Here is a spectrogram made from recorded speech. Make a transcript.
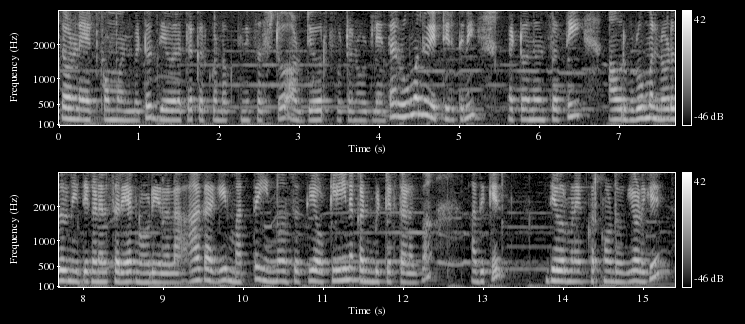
ಸೊ ಅವಳನ್ನ ಎತ್ಕೊಂಬಂದ್ಬಿಟ್ಟು ದೇವ್ರ ಹತ್ರ ಕರ್ಕೊಂಡು ಹೋಗ್ತೀನಿ ಫಸ್ಟು ಅವ್ರ ದೇವ್ರ ಫೋಟೋ ನೋಡಲಿ ಅಂತ ರೂಮಲ್ಲೂ ಇಟ್ಟಿರ್ತೀನಿ. ಬಟ್ ಒಂದೊಂದು ಸತಿ ಅವ್ರ ರೂಮಲ್ಲಿ ನೋಡಿದ್ರು ನಿದ್ದೆಗಣ್ಣಲ್ಲಿ ಸರಿಯಾಗಿ ನೋಡಿರಲ್ಲ. ಹಾಗಾಗಿ ಮತ್ತೆ ಇನ್ನೊಂದು ಸತಿ ಅವ್ಳು ಕ್ಲೀನಾಗಿ ಕಂಡುಬಿಟ್ಟಿರ್ತಾಳಲ್ವ? ಅದಕ್ಕೆ ದೇವ್ರ ಮನೆಗೆ ಕರ್ಕೊಂಡೋಗಿ ಅವಳಿಗೆ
